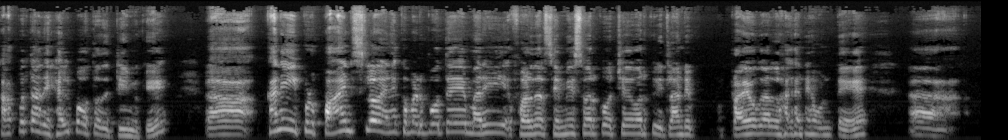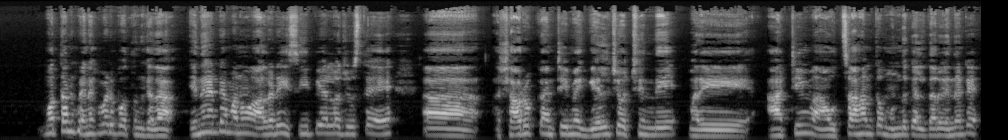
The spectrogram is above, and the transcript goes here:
కాకపోతే అది హెల్ప్ అవుతుంది టీమ్కి ఆ, కానీ ఇప్పుడు పాయింట్స్లో వెనకబడిపోతే మరి ఫర్దర్ సెమీస్ వరకు వచ్చే వరకు ఇట్లాంటి ప్రయోగాలు లాగానే ఉంటే మొత్తానికి వెనకబడిపోతుంది కదా. ఎందుకంటే మనం ఆల్రెడీ సిపిఎల్లో చూస్తే ఆ, షారుఖ్ ఖాన్ టీమే గెలిచి వచ్చింది. మరి ఆ టీం ఆ ఉత్సాహంతో ముందుకెళ్తారు. ఎందుకంటే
